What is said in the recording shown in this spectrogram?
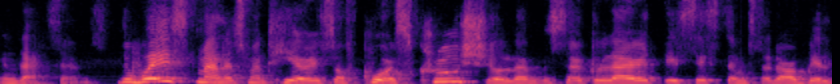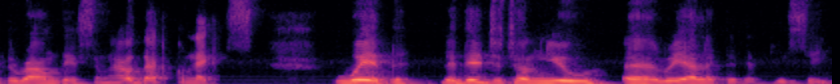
in that sense. The waste management here is of course crucial and the circularity systems that are built around this and how that connects with the digital new uh, reality that we see.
